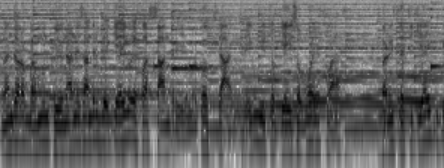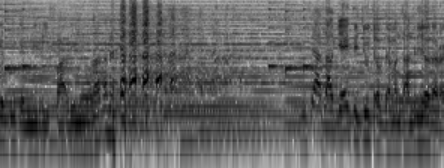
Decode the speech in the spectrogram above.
Lan cara Mbah Mun guyonane santri mbek kiai ikhlas santri. Mergo santri nyucup kiai sapa ikhlas. Bareng dadi kiai pikir-pikir ini rival ini ora kan. Itu asal kiai dicucup zaman santri ya ora.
